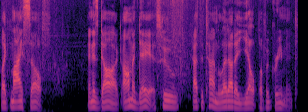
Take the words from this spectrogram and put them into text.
Like myself and his dog, Amadeus, who at the time let out a yelp of agreement.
